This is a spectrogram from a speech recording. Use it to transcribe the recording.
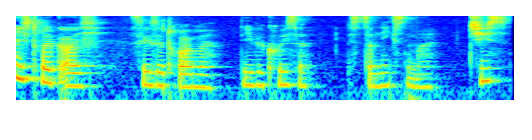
ich drücke euch süße Träume. Liebe Grüße. Bis zum nächsten Mal. Tschüss.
